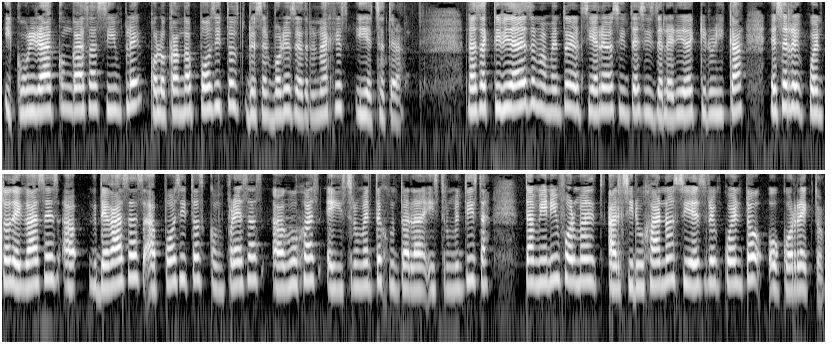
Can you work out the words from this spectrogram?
y cubrirá con gasa simple colocando apósitos, reservorios de drenajes y etc. Las actividades del momento del cierre o síntesis de la herida quirúrgica es el recuento de gases, de gasas, apósitos, compresas, agujas e instrumento junto a la instrumentista. También informa al cirujano si es recuento o correcto.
